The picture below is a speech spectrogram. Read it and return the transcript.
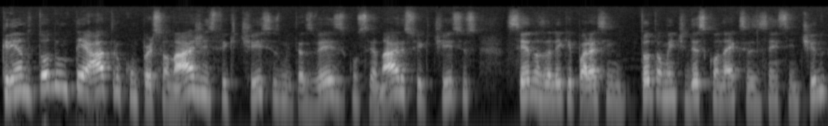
criando todo um teatro com personagens fictícios, muitas vezes, com cenários fictícios, cenas ali que parecem totalmente desconexas e sem sentido,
